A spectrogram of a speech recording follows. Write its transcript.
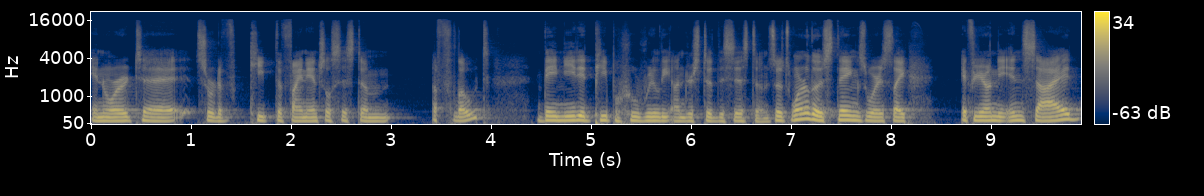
in order to sort of keep the financial system afloat. They needed people who really understood the system. So it's one of those things where it's like, if you're on the inside,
